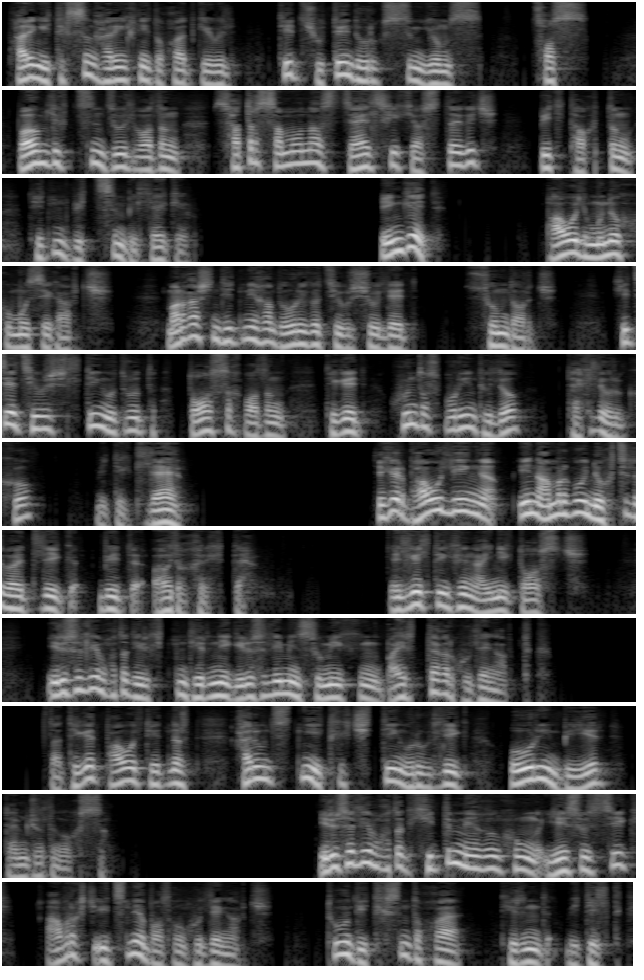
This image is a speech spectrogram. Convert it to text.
Харин итгэсэн харийнхны тухайд гэвэл тэд шүтээнд өргөссөн юмс, цус, боомлогдсон зүйл болон садар самуунаас зайлсхийх ёстой гэж бид тогтон тэдэнд бичсэн билээ гэв. Ингээд Паул мөнөөх хүмүүсийг авч маргааш нь тэдний хамт өөрийгөө цэвэршүүлээд сүмд орж хизээ цэвэршилтийн өдрүүд дуусах болон тэгээд хүн тус бүрийн төлөө тахил өргөхөө мэдэгдлээ. Тэгэхээр Паулийн энэ амаргүй нөхцөл байдлыг бид ойлгох хэрэгтэй. Илгээлтийнхэн аяныг дуусч Иерусалим хотод ирэхэд нь тэрнийг Иерусалимийн сүмийнхэн баяртайгаар хүлээн авдаг. За тэгээд Паул тэднэрт хариу үндэстний итгэгчдийн өргөлийг өөрийн биеэр дамжуулан өгсөн. Иерусалим хотод хэдэн мянган хүн Есүсийг аврагч эзнээ болгон хүлээн авч түүнд итгэсэн тухай тэрэнд мэдээлдэг.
